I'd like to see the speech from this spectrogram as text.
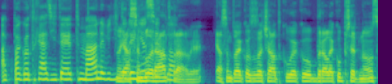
a pak odcházíte je tma, nevidíte No já jsem byl světla. rád právě. já jsem to jako za začátku jako bral jako přednost,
